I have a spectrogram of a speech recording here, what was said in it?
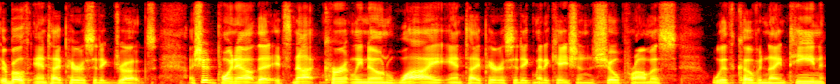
They're both antiparasitic drugs. I should point out that it's not currently known why antiparasitic medications show promise with COVID 19.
